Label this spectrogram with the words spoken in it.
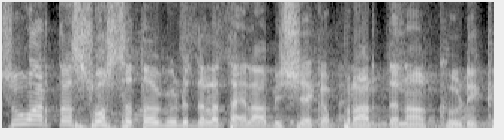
సువార్త స్వస్థత విడుదల తైలాభిషేక ప్రార్థన కూడిక.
